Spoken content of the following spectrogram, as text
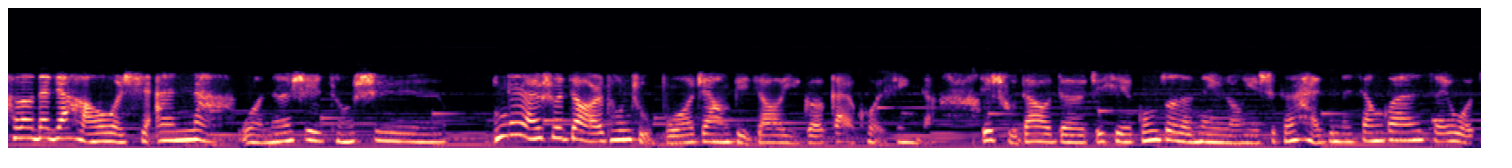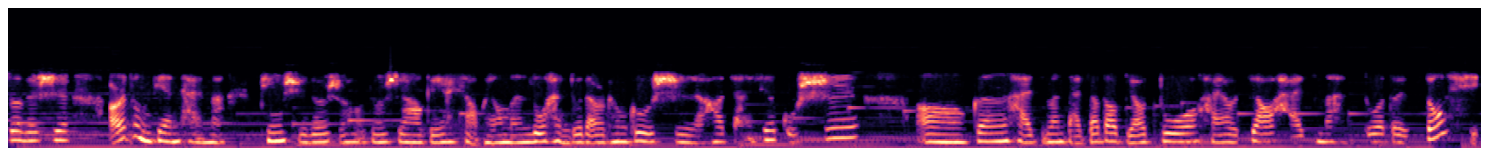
Hello，大家好，我是安娜。我呢是从事，应该来说叫儿童主播，这样比较一个概括性的。接触到的这些工作的内容也是跟孩子们相关，所以我做的是儿童电台嘛。平时的时候都是要给小朋友们录很多的儿童故事，然后讲一些古诗，嗯，跟孩子们打交道比较多，还要教孩子们很多的东西。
